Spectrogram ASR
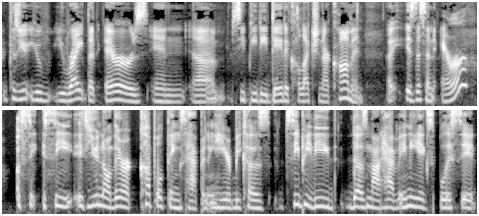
because you, you you write that errors in um, CPD data collection are common. Uh, is this an error? See, see, if you know, there are a couple things happening here because CPD does not have any explicit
